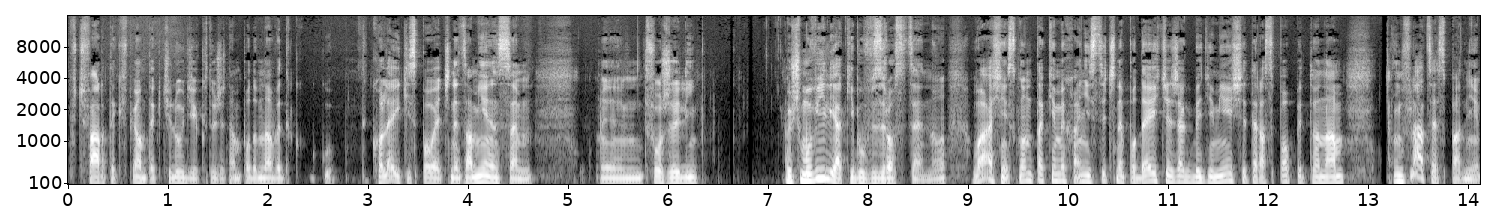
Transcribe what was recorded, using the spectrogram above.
w czwartek, w piątek ci ludzie, którzy tam podobno nawet kolejki społeczne za mięsem tworzyli, już mówili, jaki był wzrost cen. No właśnie, skąd takie mechanistyczne podejście, że jak będzie mniejszy teraz popyt, to nam inflacja spadnie.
